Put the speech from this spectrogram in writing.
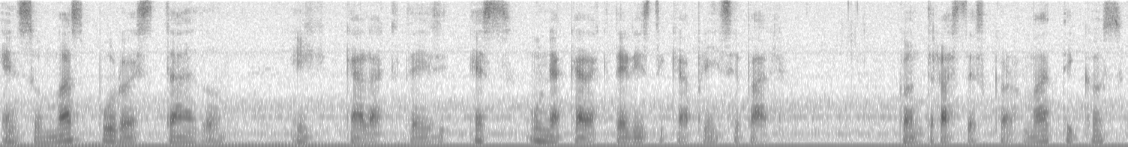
en su más puro estado es una característica principal. Contrastes cromáticos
